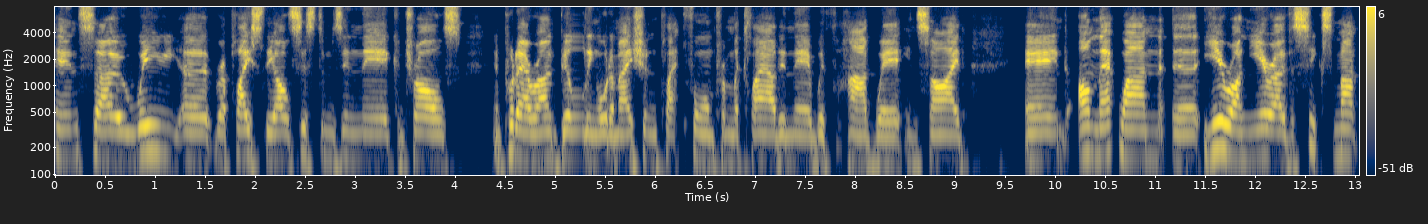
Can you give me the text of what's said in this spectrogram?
and so we uh, replaced the old systems in their controls and put our own building automation platform from the cloud in there with hardware inside. And on that one, uh, year on year, over six month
